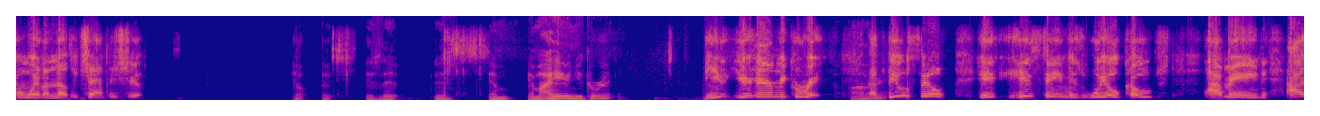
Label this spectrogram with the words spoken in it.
and win another championship. Is that is am, am I hearing you correct? You you're hearing me correct. Right. Bill Self, his, team is well coached. I mean, I,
